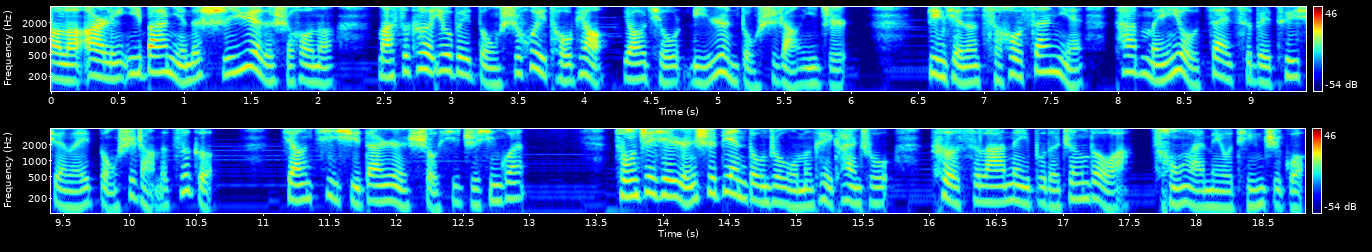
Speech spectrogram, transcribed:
到了二零一八年的十一月的时候呢，马斯克又被董事会投票要求离任董事长一职，并且呢，此后三年他没有再次被推选为董事长的资格，将继续担任首席执行官。从这些人事变动中，我们可以看出特斯拉内部的争斗啊，从来没有停止过。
